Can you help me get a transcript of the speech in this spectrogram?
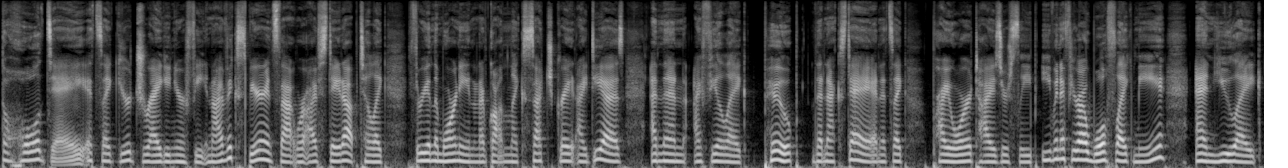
the whole day, it's like you're dragging your feet. And I've experienced that where I've stayed up till like three in the morning and I've gotten like such great ideas. And then I feel like poop the next day. And it's like, prioritize your sleep. Even if you're a wolf like me and you like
